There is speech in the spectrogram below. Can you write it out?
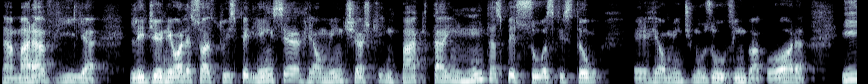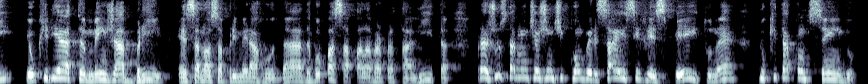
Na maravilha. Lediane, olha só, a tua experiência realmente acho que impacta em muitas pessoas que estão é, realmente nos ouvindo agora. E eu queria também já abrir essa nossa primeira rodada, vou passar a palavra para a Thalita, para justamente a gente conversar a esse respeito né, do que está acontecendo.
